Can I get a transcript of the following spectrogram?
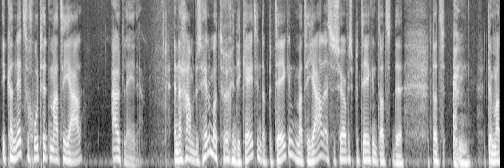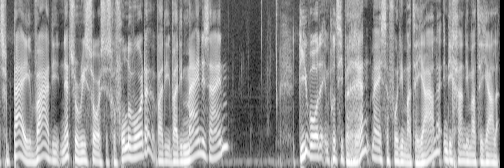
Ik kan net zo goed het materiaal uitlenen. En dan gaan we dus helemaal terug in die keten. Dat betekent, materiaal as a service betekent dat de, dat de maatschappij waar die natural resources gevonden worden, waar die, waar die mijnen zijn, die worden in principe rentmeester voor die materialen. En die gaan die materialen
